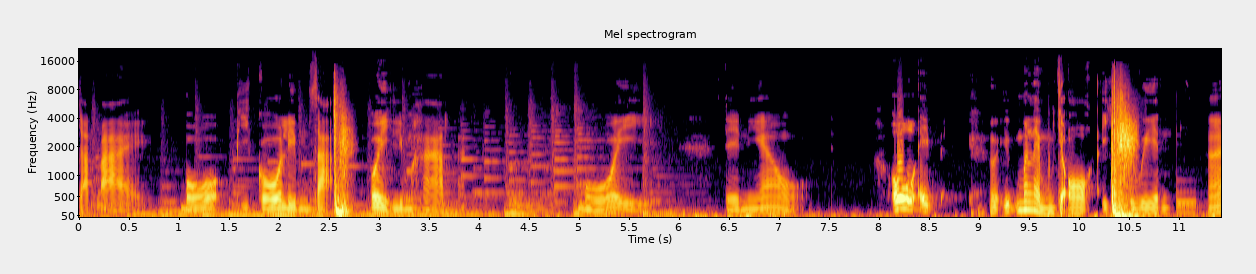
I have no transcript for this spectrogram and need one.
จัดไป โบพิโกริมสะ โอ้ย ริมหาดนะโบยเดเนียล โอ้ไอเฮ้ยเมื่อไหร่มึงจะออกไอเวนฮะ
